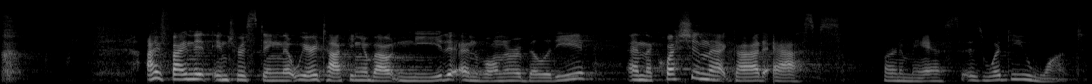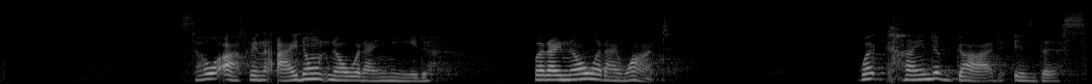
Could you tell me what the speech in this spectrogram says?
I find it interesting that we are talking about need and vulnerability, and the question that God asks Bartimaeus is, What do you want? So often I don't know what I need, but I know what I want. What kind of God is this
